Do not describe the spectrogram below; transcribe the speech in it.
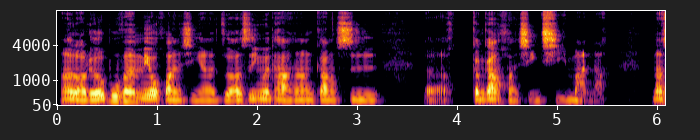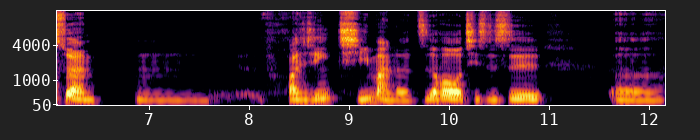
那老刘部分没有缓刑啊，主要是因为他好像刚是呃刚刚缓刑期满了。那虽然嗯缓刑期满了之后，其实是呃。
